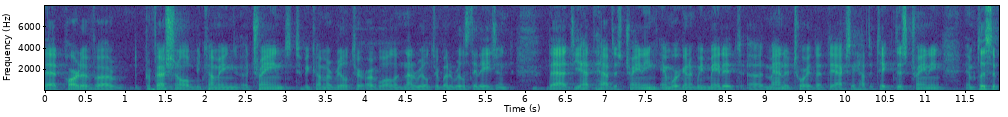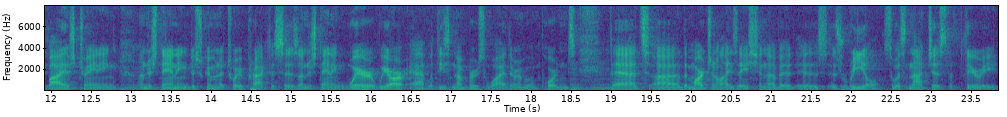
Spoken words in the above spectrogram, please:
that part of a professional becoming uh, trained to become a realtor, or well, not a realtor, but a real estate agent, that you have to have this training, and we're gonna we made it uh, mandatory that they actually have to take this training, implicit bias training, mm. understanding discriminatory practices, understanding where we are at with these numbers, why they're important, mm-hmm. that uh, the marginalization of it is is real. So it's not just a theory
